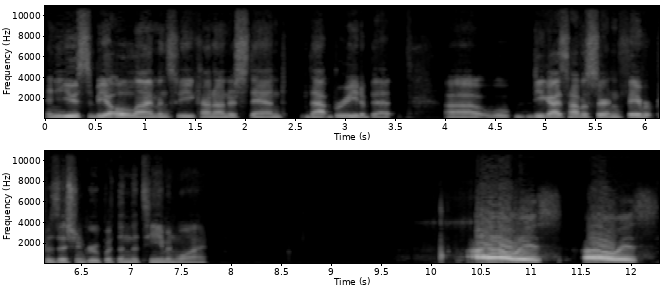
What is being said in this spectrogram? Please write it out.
and you used to be an O lineman, so you kind of understand that breed a bit. Uh, do you guys have a certain favorite position group within the team, and why? I always, I always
